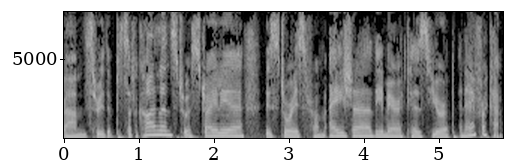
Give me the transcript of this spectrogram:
um, through the Pacific Islands to Australia. There's stories from Asia, the Americas, Europe, and Africa.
